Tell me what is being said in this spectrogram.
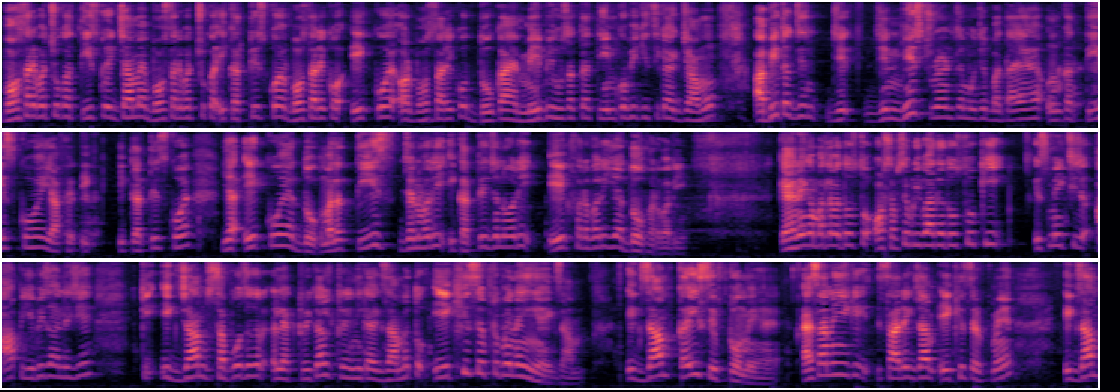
बहुत सारे बच्चों का तीस को एग्ज़ाम है, बहुत सारे बच्चों का इकतीस को है, बहुत सारे को एक को है और बहुत सारे को दो का है। मे भी हो सकता है तीन को भी किसी का एग्ज़ाम हो। अभी तक जिन जिन भी स्टूडेंट्स ने मुझे बताया है, उनका तीस को है या फिर इकतीस को है या एक को है दो मतलब तीस जनवरी, इकतीस जनवरी, एक फरवरी या दो फरवरी। कहने का मतलब है दोस्तों, और सबसे बड़ी बात है दोस्तों कि इसमें एक चीज़ आप ये भी जान लीजिए कि एग्ज़ाम सपोज़ अगर इलेक्ट्रिकल ट्रेनिंग का एग्ज़ाम है तो एक ही शिफ्ट में नहीं है एग्ज़ाम एग्ज़ाम कई शिफ्टों में है। ऐसा नहीं है कि सारे एग्ज़ाम एक ही शिफ्ट में, एग्ज़ाम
